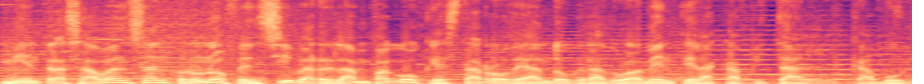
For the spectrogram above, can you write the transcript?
mientras avanzan con una ofensiva relámpago que está rodeando gradualmente la capital, Kabul.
